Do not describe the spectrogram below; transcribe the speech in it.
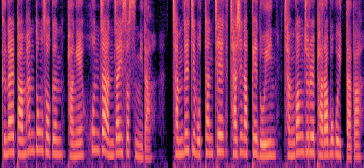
그날 밤 한동석은 방에 혼자 앉아 있었습니다. 잠들지 못한 채 자신 앞에 놓인 장광주를 바라보고 있다가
